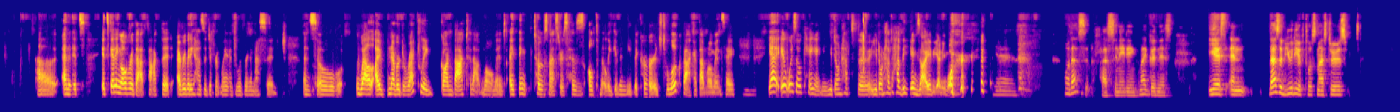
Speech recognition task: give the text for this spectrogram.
Uh, and it's it's getting over that fact that everybody has a different way of delivering a message. And so well, I've never directly gone back to that moment, I think Toastmasters has ultimately given me the courage to look back at that moment and say, mm. yeah, it was okay, Amy. You don't have to, you don't have to have the anxiety anymore. yes. Well, that's fascinating. My goodness. Yes. And that's the beauty of Toastmasters.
